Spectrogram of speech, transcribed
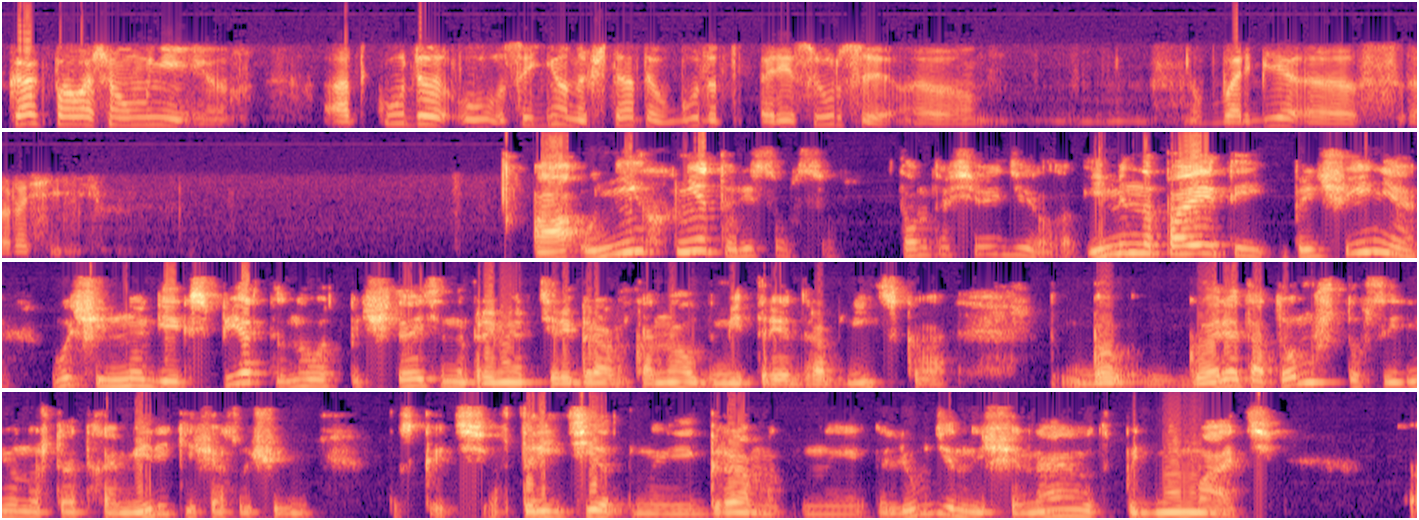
как по вашему мнению, откуда у Соединенных Штатов будут ресурсы в борьбе с Россией? А у них нет ресурсов. В том-то все и дело. Именно по этой причине очень многие эксперты, ну вот почитайте, например, телеграм-канал Дмитрия Дробницкого, говорят о том, что в Соединенных Штатах Америки сейчас очень, так сказать, авторитетные и грамотные люди начинают поднимать э,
